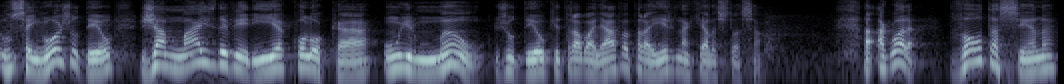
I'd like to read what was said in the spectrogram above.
um senhor judeu jamais deveria colocar um irmão judeu que trabalhava para ele naquela situação. Ah, agora, volta a cena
